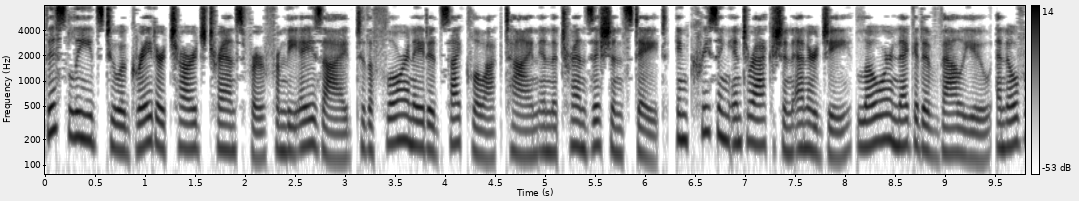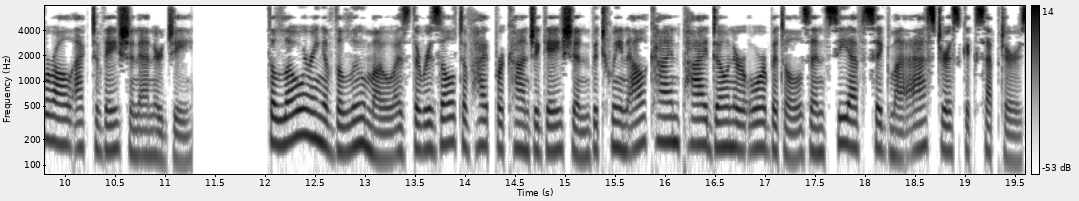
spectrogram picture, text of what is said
This leads to a greater charge transfer from the azide to the fluorinated cyclooctyne in the transition state, increasing interaction energy lower negative value and overall activation energy. The lowering of the LUMO is the result of hyperconjugation between alkyne pi donor orbitals and CF sigma asterisk acceptors.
